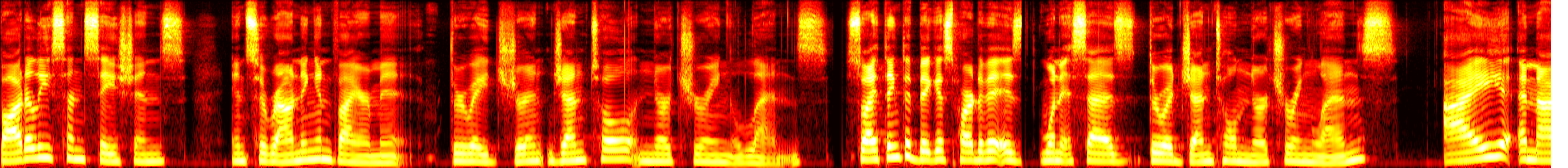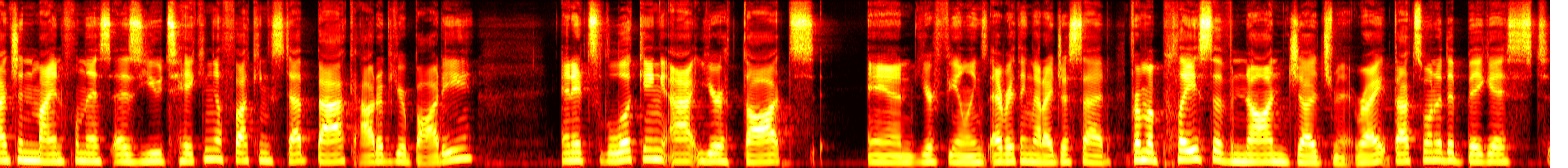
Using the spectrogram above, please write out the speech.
bodily sensations, and surrounding environment through a gentle, nurturing lens. So I think the biggest part of it is when it says through a gentle, nurturing lens. I imagine mindfulness as you taking a fucking step back out of your body and it's looking at your thoughts and your feelings, everything that I just said, from a place of non judgment, right? That's one of the biggest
